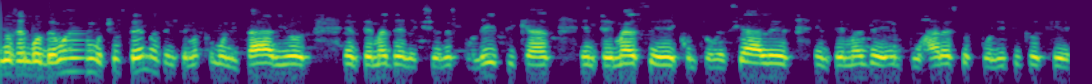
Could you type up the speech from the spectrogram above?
nos envolvemos en muchos temas, en temas comunitarios, en temas de elecciones políticas, en temas eh, controversiales, en temas de empujar a estos políticos que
